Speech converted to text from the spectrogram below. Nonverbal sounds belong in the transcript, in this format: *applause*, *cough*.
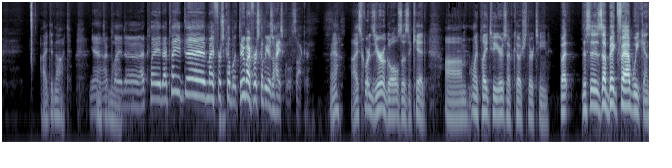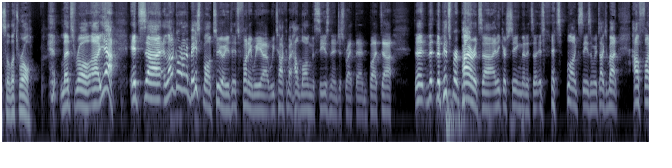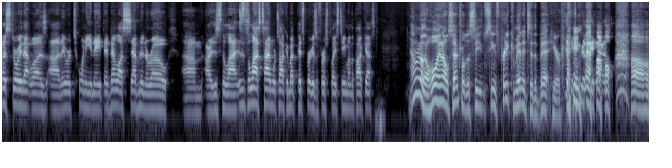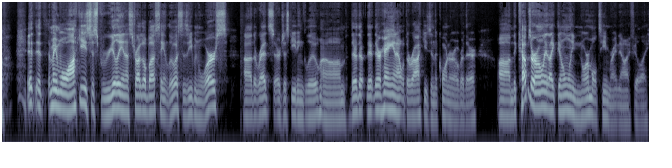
I did not. Yeah, I, I played. Uh, I played. I played uh, my first couple through my first couple years of high school soccer. Yeah, I scored zero goals as a kid. Um, only played two years. I've coached thirteen. But this is a big FAAB weekend, so let's roll. Let's roll. Uh, yeah, it's uh, a lot going on in baseball too. It's, it's funny we uh, we talk about how long the season is just right then, but uh, the, the, the Pittsburgh Pirates, uh, I think, are seeing that it's a *laughs* it's, it's, a long season. We talked about how fun a story that was. Uh, they were twenty and eight. They've now lost seven in a row. Um, all right, this is the last. Is this the last time we're talking about Pittsburgh as a first place team on the podcast? I don't know. The whole NL Central just seems, seems pretty committed to the bit here *laughs* right really now. Um, it, it, I mean, Milwaukee is just really in a struggle bus. St. Louis is even worse. Uh, the Reds are just eating glue. Um, they're, they're they're hanging out with the Rockies in the corner over there. Um, the Cubs are only like the only normal team right now. I feel like.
